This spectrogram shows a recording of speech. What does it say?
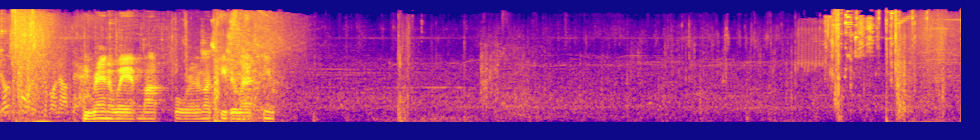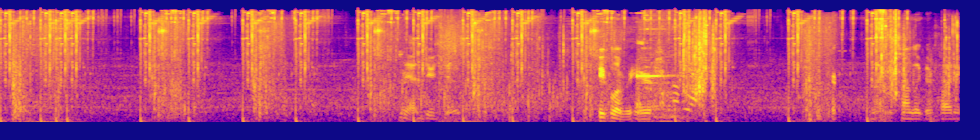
Just spotted someone out there. He ran away at Mach 4. That must be their last team. Yeah, dude did. There's people over here. Like, it sounds like they're fighting.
